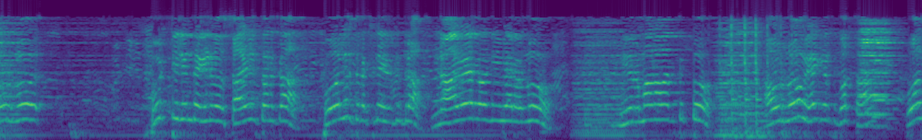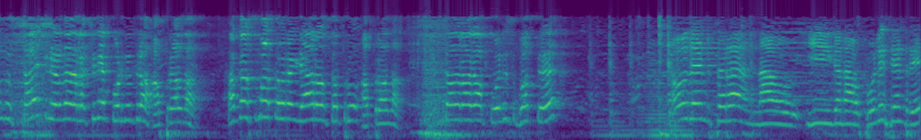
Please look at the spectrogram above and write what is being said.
ಅವ್ರು ಹುಟ್ಟಿನಿಂದ ಹಿಡಿದು ಸಾಯಿಲ್ ತನಕ ಪೊಲೀಸ್ ರಕ್ಷಣೆ ಇರ್ತಿದ್ರ ನಾವೇರೋ ನೀವ್ಯಾರೋ ನಿರ್ಮಾಣವಾಗ್ತಿತ್ತು. ಅವ್ರ ನೋವು ಹೇಗಿರ್ತ ಗೊತ್ತಾ? ಒಂದು ಸ್ಟ್ರೈಕ್ ನಡೆದ ರಕ್ಷಣೆ ಕೊಡ್ತಿದ್ರ ಅಪರಾಧ. ಅಕಸ್ಮಾತ್ ಅವ್ರಿಗೆ ಯಾರೋ ಸತ್ರು ಅಪರಾಧ. ಇಂಥದ್ರಾಗ ಪೊಲೀಸ್ ಗೊತ್ತೇ? ಹೌದೇನ್ರಿ ಸರ ನಾವು ಈಗ ನಾವು ಪೊಲೀಸ್ ಏನ್ರಿ?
